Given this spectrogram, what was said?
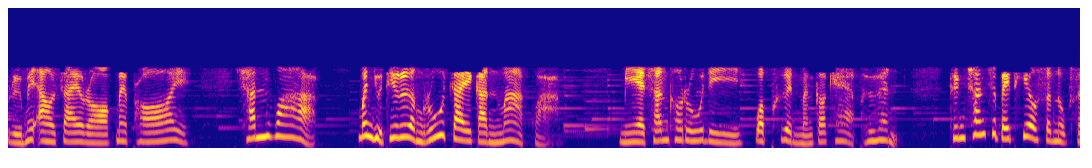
หรือไม่เอาใจหรอกแม่พลอย ฉันว่า มันอยู่ที่เรื่องรู้ใจกันมากกว่า เมียฉันเขารู้ดีว่าเพื่อนมันก็แค่เพื่อน ถึงฉันจะไปเที่ยวสนุกส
